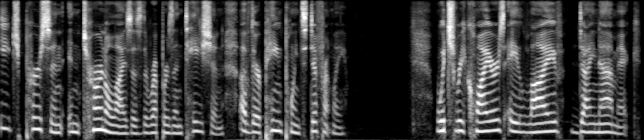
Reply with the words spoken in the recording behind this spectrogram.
each person internalizes the representation of their pain points differently, which requires a live, dynamic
